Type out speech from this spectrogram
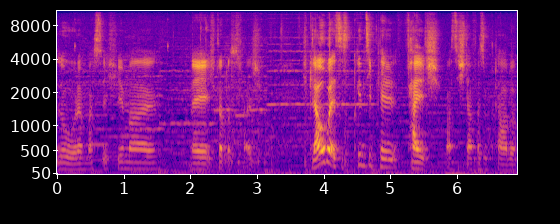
So, dann bastel ich hier mal... Nee, ich glaube, das ist falsch. Ich glaube, es ist prinzipiell falsch, was ich da versucht habe.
